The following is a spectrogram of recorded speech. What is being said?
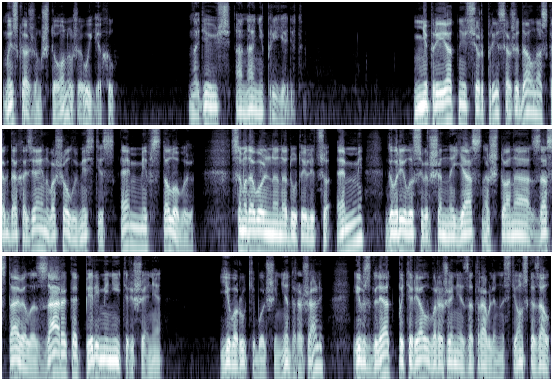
Мы скажем, что он уже уехал. Надеюсь, она не приедет. Неприятный сюрприз ожидал нас, когда хозяин вошел вместе с Эмми в столовую. Самодовольно надутое лицо Эмми говорило совершенно ясно, что она заставила Зарака переменить решение. Его руки больше не дрожали, и взгляд потерял выражение затравленности. Он сказал,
